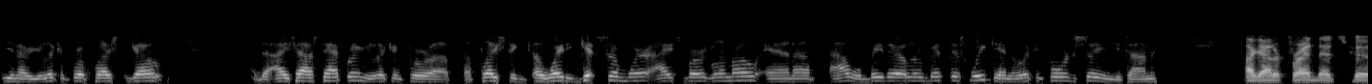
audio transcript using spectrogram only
you know, you're looking for a place to go the Ice House Tap Room. You're looking for a, a place to a way to get somewhere, Iceberg Limo, and uh, I will be there a little bit this weekend. And looking forward to seeing you, Tommy. I got a friend that's uh,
